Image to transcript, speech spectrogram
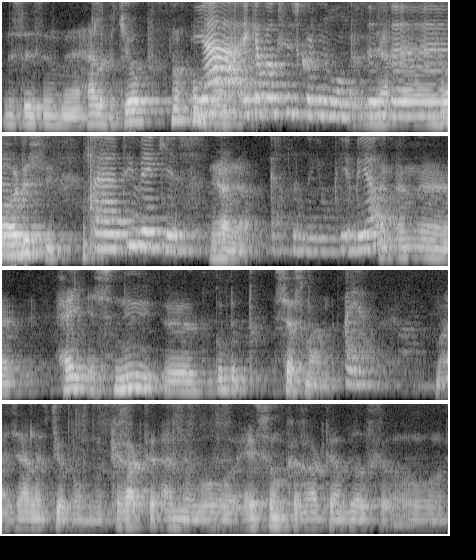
Dus het is een uh, helft job. ja, ik heb ook sinds kort een hond. Dus, ja. Hoe oud is die? tien weekjes. Ja, ja. Echt een jonkie. Bij jou? En, en hij is nu zes maanden. Oh ja. Maar zelf job om karakter en heeft zo'n karakter en wil gewoon.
